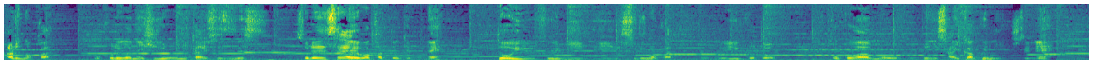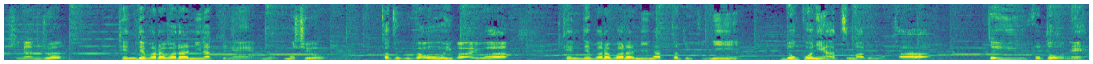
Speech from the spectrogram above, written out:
あるのか。これがね、非常に大切です。それさえ分かっておけばね、どういうふうにするのかということここはもう本当に再確認してね、避難所、点でバラバラになってねもし家族が多い場合は点でバラバラになった時にどこに集まるのかということをね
